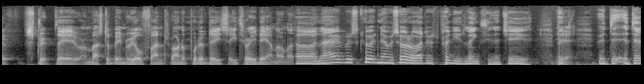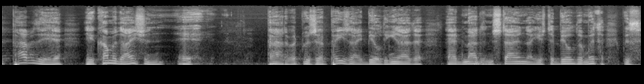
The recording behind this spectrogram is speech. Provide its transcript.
airstrip there. It must have been real fun trying to put a DC three down on it. Oh no, it was good. No, it was all right. There was plenty of length in it, yeah. But, Yeah. but the, at that pub there, the accommodation uh, part of it was a Pise building. You know, the, they had mud and stone. They used to build them with with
